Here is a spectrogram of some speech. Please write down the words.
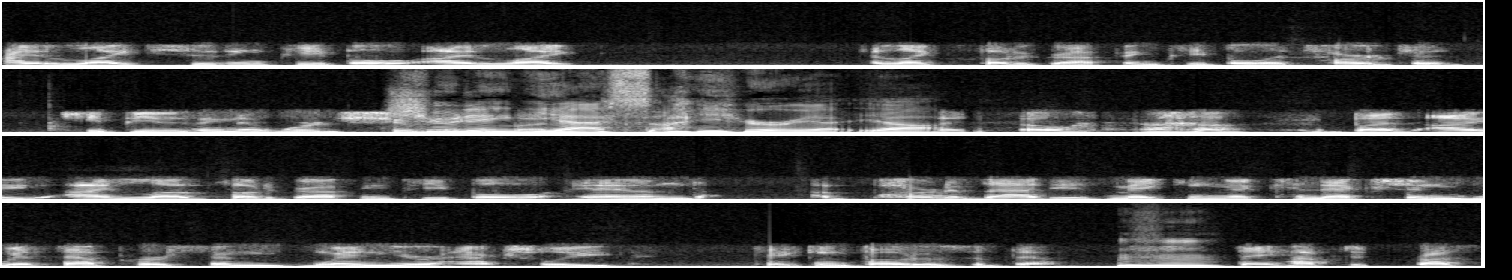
I like shooting people. I like I like photographing people. It's hard to keep using that word shooting. Shooting. but- yes, I hear you. Yeah. I know, but I I love photographing people, and a part of that is making a connection with that person when you're actually taking photos of them. Mm-hmm. They have to trust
